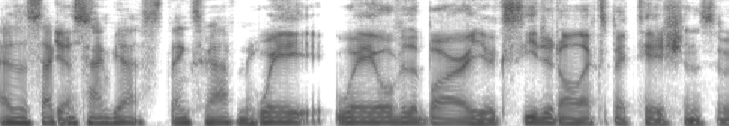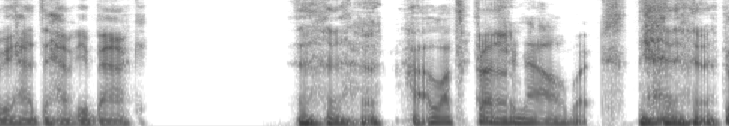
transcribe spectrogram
as a second yes. time guest. Thanks for having me. Way, way over the bar. You exceeded all expectations, so we had to have you back. Lots of pressure um, now, but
